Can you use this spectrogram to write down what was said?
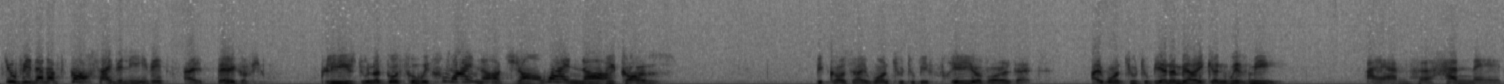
stupid, and of course I believe it. I beg of you. Please do not go through with it. Why not, Jean? Why not? Because. Because I want you to be free of all that. I want you to be an American with me. I am her handmaid,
